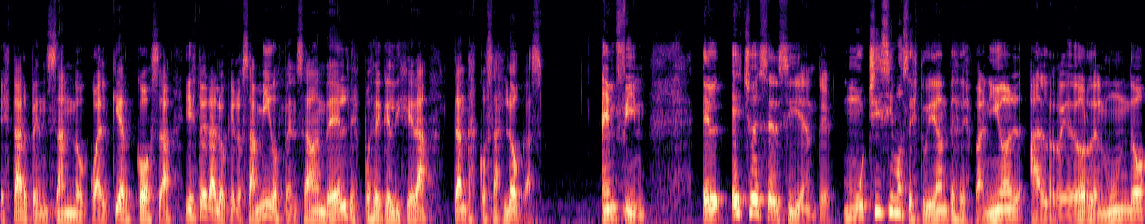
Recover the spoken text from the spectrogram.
estar pensando cualquier cosa, y esto era lo que los amigos pensaban de él después de que él dijera tantas cosas locas. En fin, el hecho es el siguiente, muchísimos estudiantes de español alrededor del mundo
